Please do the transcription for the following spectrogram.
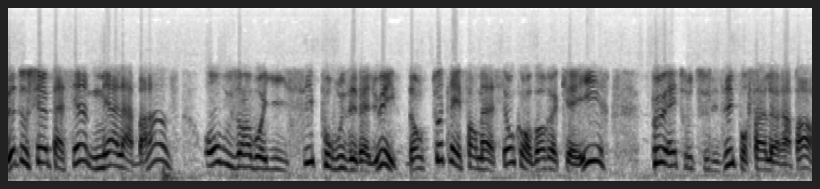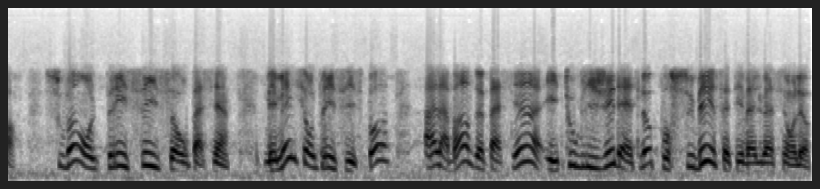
Vous êtes aussi un patient, mais à la base, on vous a envoyé ici pour vous évaluer. Donc, toute l'information qu'on va recueillir peut être utilisée pour faire le rapport. Souvent, on le précise ça au patient. Mais même si on ne le précise pas, à la base, le patient est obligé d'être là pour subir cette évaluation-là.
